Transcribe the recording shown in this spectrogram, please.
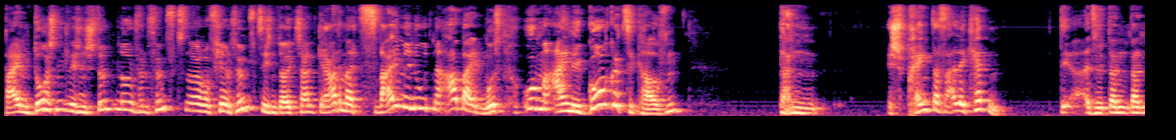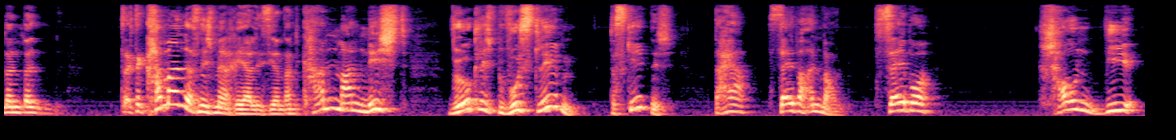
bei einem durchschnittlichen Stundenlohn von 15,54 Euro in Deutschland gerade mal 2 Minuten arbeiten muss um eine Gurke zu kaufen, dann sprengt das alle Ketten. Also dann, dann, dann, dann, da kann man das nicht mehr realisieren, dann kann man nicht wirklich bewusst leben. Das geht nicht. Daher selber anbauen, selber schauen wie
